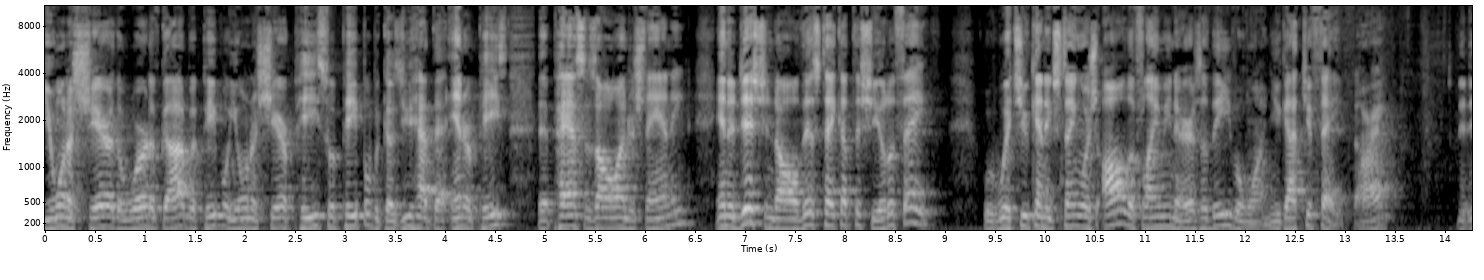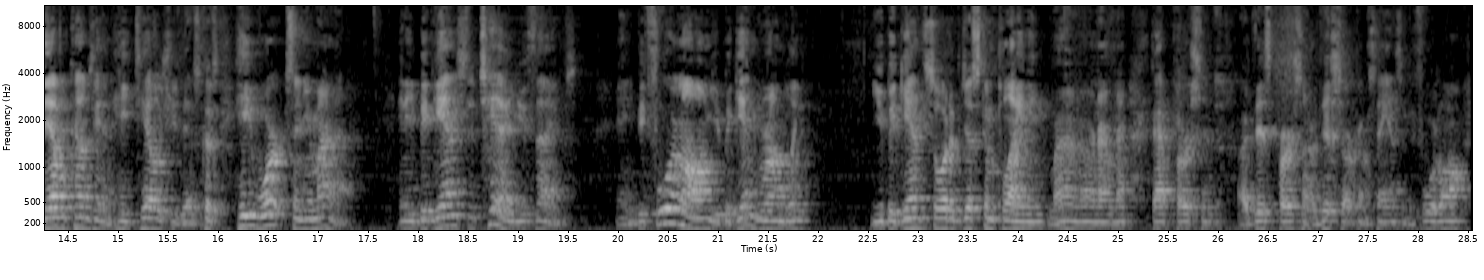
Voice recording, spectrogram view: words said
You want to share the word of God with people. You want to share peace with people because you have that inner peace that passes all understanding. In addition to all this, take up the shield of faith, with which you can extinguish all the flaming arrows of the evil one. You got your faith, all right? The devil comes in, he tells you this because he works in your mind. And he begins to tell you things. And before long, you begin grumbling you begin sort of just complaining, nah, nah, nah, that person or this person or this circumstance, and before long,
